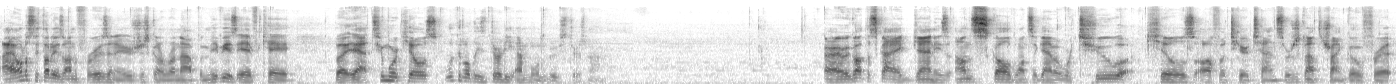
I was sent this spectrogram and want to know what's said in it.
I honestly thought he was unfrozen and he was just going to run out, but maybe he's AFK. But yeah, two more kills. Look at all these dirty emblem boosters, man. Alright, we got this guy again. He's unskulled once again, but we're two kills off of tier 10, so we're just going to have to try and go for it.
